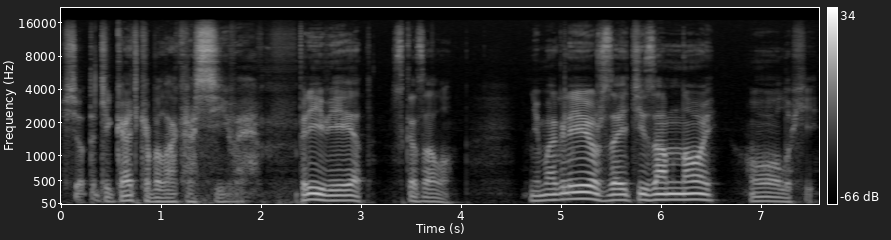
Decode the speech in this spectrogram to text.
Все-таки Катька была красивая. «Привет», — сказал он. «Не могли уж зайти за мной?» олухи.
